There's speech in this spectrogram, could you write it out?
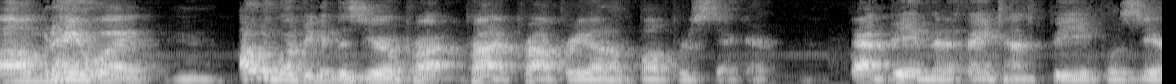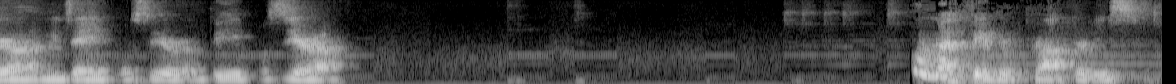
Um, but anyway, I would love to get the zero pro- product property on a bumper sticker. That being that if A times B equals zero, that means A equals zero, B equals zero. One of my favorite properties.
